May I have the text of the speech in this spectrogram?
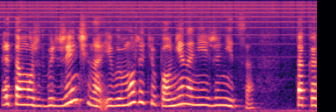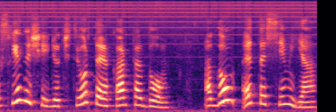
это может быть женщина, и вы можете вполне на ней жениться, так как следующая идет четвертая карта дом. А дом это семья.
